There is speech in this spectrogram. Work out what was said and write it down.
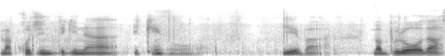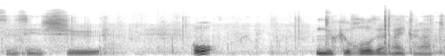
まあ個人的な意見を言えば、まあ、ブローダーセン選手を抜くほどではないかなと。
